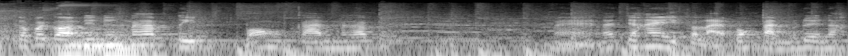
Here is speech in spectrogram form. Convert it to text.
ดก็ไปก่อนนิดนึงนะครับ ติดป้องกันนะครับแม่น่าจะให้สลายป้องกันมาด้วยนะ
